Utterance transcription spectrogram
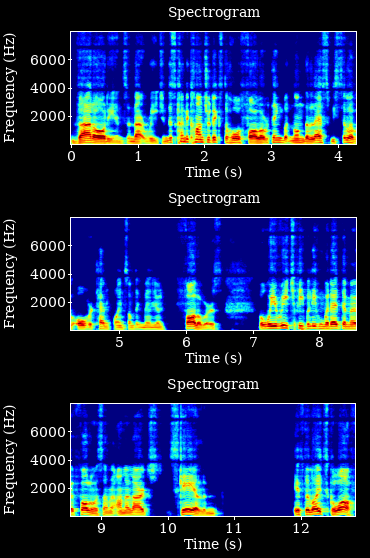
that audience and that reach. And this kind of contradicts the whole follower thing, but nonetheless, we still have over 10 point something million followers. But we reach people even without them out following us on a, on a large scale. And if the lights go off,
